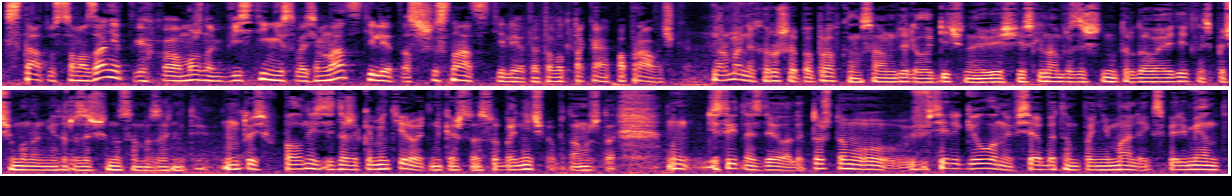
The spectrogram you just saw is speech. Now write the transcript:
статус самозанятых э, можно ввести не с 18 лет, а с 16 лет. Это вот такая поправочка. Нормальная, хорошая поправка, на самом деле логичная вещь. Если нам разрешена трудовая деятельность, почему нам не разрешено самозанятые? Ну, то есть вполне здесь даже комментировать, мне кажется, особо нечего, потому что ну, действительно сделали. То, что ну, все регионы, все об этом понимали, эксперимент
